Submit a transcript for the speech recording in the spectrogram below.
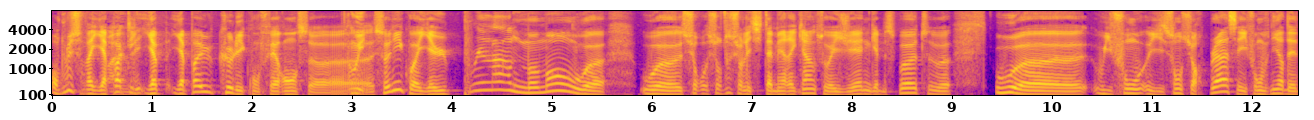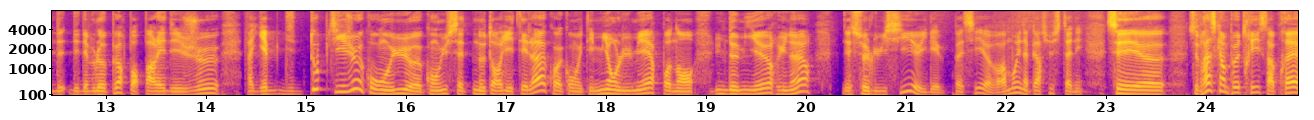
en plus, il n'y a, pas Ouais, que les- il y a, il y a pas eu que les conférences euh, Oui. Sony, quoi. Il y a eu plein de moments où, euh, où sur, surtout sur les sites américains, que ce soit IGN, GameSpot, où, où ils, font, ils sont sur place et ils font venir des, des développeurs pour parler des jeux. Enfin, il y a des tout petits jeux qui ont eu, qui ont eu cette notoriété-là, quoi, qui ont été mis en lumière pendant une demi-heure, une heure. Et celui-ci, il est passé vraiment inaperçu cette année. C'est c'est presque un peu triste. Après,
